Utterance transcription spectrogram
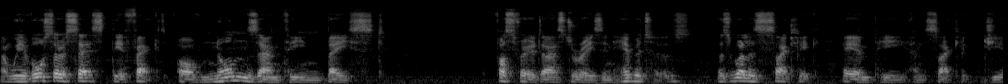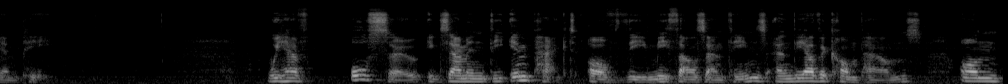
And we have also assessed the effect of non-xanthine based phosphodiesterase inhibitors, as well as cyclic AMP and cyclic GMP. We have also examined the impact of the methylxanthines and the other compounds on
